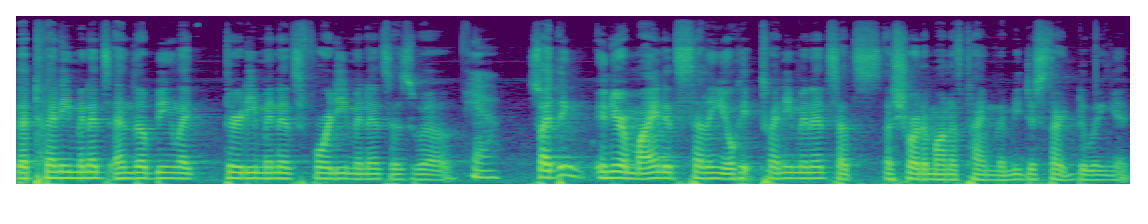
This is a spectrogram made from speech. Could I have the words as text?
that 20 minutes ends up being like 30 minutes, 40 minutes as well. Yeah. So I think in your mind it's telling you, okay, 20 minutes, that's a short amount of time. Let me just start doing it.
